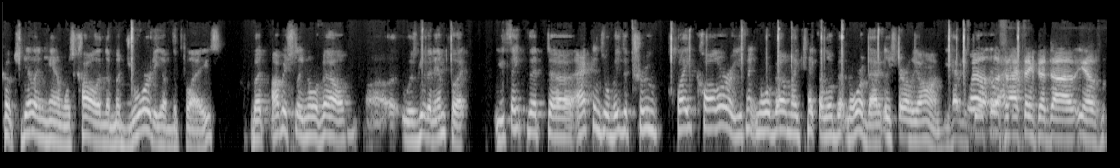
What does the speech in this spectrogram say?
Coach Dillingham was calling the majority of the plays, but obviously Norvell uh, was given input. You think that uh, Atkins will be the true play caller, or you think Norvell may take a little bit more of that at least early on? You have any? Well, listen, that? I think that uh, you know,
